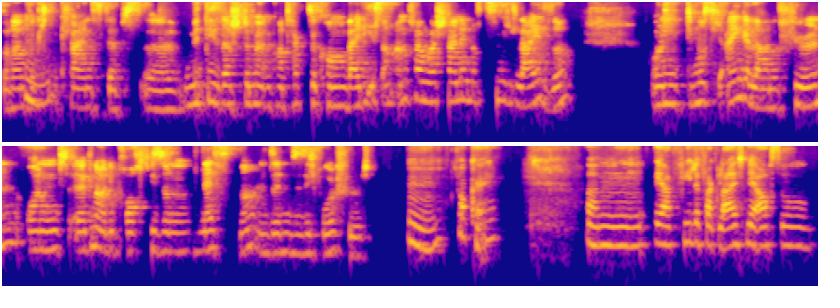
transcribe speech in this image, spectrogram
sondern mhm. wirklich in kleinen Steps äh, mit dieser Stimme in Kontakt zu kommen, weil die ist am Anfang wahrscheinlich noch ziemlich leise und die muss sich eingeladen fühlen und äh, genau, die braucht wie so ein Nest, ne, in dem sie sich wohlfühlt. Mhm. Okay. Ähm, ja, viele vergleichen ja auch so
